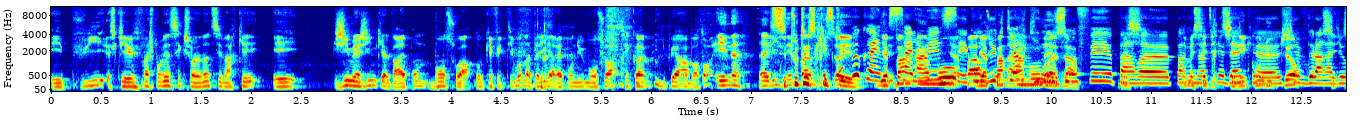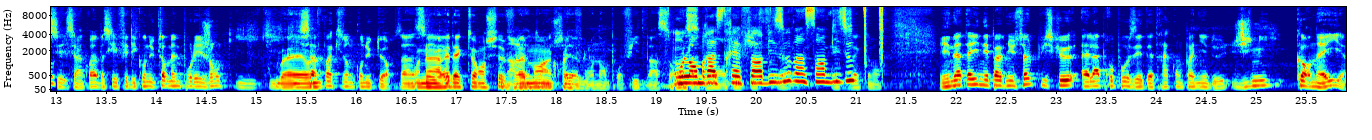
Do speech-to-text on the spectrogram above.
et puis, ce qui est vachement bien, c'est que sur la note, c'est marqué et j'imagine qu'elle va répondre bonsoir. Donc effectivement, Nathalie a répondu bonsoir, c'est quand même hyper important. Et Nathalie, C'est tout est scripté. seule. On peut quand Y a même pas un mot- ces conducteurs qui nous hasard. ont fait Mais par, euh, par notre des- c'est des rédac, euh, conducteurs. chef de la C'est- radio. C'est incroyable parce qu'il fait des conducteurs même pour les gens qui Ouais, on- savent pas qu'ils ont de conducteurs. Ça, On a un rédacteur en chef vraiment chef, incroyable. On en profite, Vincent. On l'embrasse très fort. Bisous, Vincent, bisous. Exactement. Et Nathalie n'est pas venue seule puisqu'elle a proposé d'être accompagnée de Jimmy Corneille,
